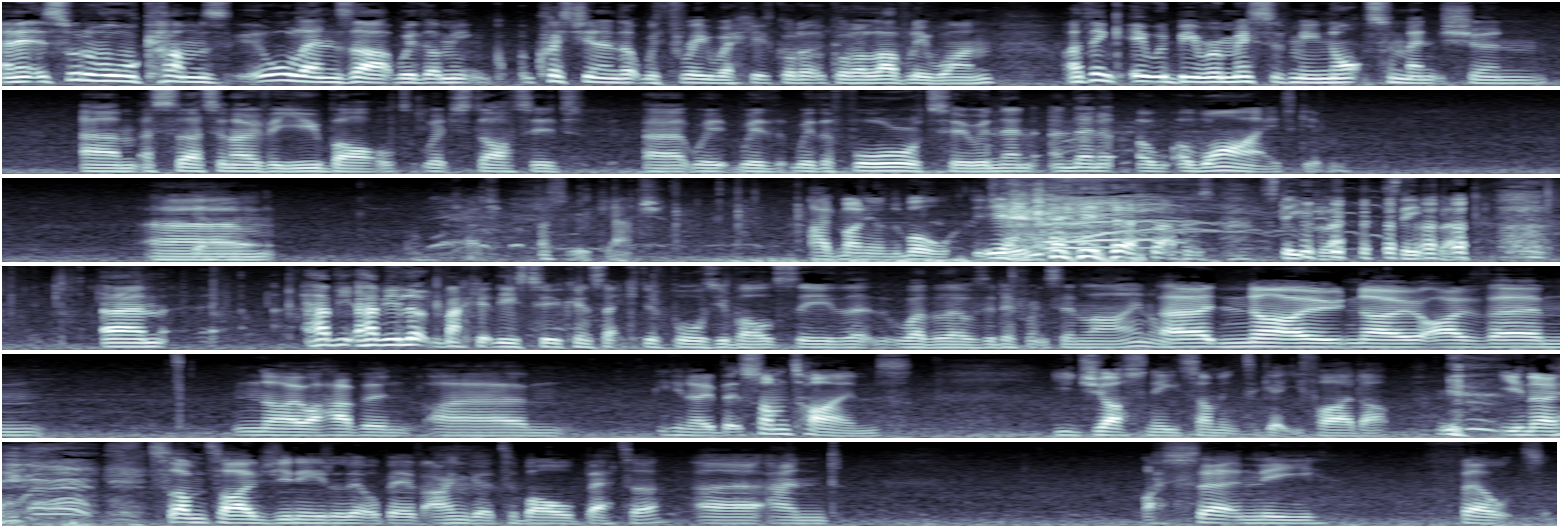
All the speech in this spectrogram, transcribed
and it sort of all comes, it all ends up with. I mean, Christian ended up with three wickets, got a, got a lovely one. I think it would be remiss of me not to mention um, a certain over you bowled, which started uh, with, with with a four or two, and then and then a, a wide given. Um, Catch. That's a good catch. I had money on the ball. Did you? yeah, that was steepler, steepler. Um, have you have you looked back at these two consecutive balls you bowled, see that whether there was a difference in line? Or? Uh, no, no, I've um, no, I haven't. Um, you know, but sometimes you just need something to get you fired up. you know, sometimes you need a little bit of anger to bowl better, uh, and I certainly felt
